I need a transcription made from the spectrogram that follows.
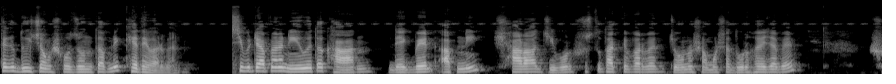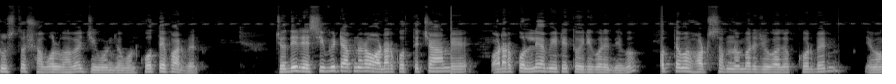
থেকে দুই চামচ পর্যন্ত আপনি খেতে পারবেন। রেসিপিটি আপনারা নিয়মিত খান, দেখবেন আপনি সারা জীবন সুস্থ থাকতে পারবেন, যৌন সমস্যা দূর হয়ে যাবে, সুস্থ সবলভাবে জীবনযাপন করতে পারবেন। যদি রেসিপিটা আপনারা অর্ডার করতে চান, অর্ডার করলে আমি এটি তৈরি করে দেবো। করতে আমার হোয়াটসঅ্যাপ নাম্বারে যোগাযোগ করবেন এবং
